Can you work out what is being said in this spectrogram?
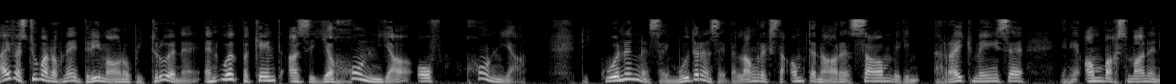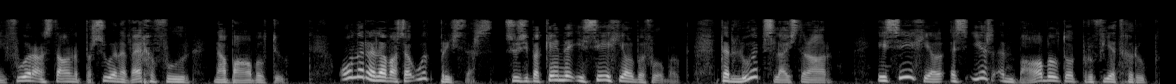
Hy was toe maar nog net 3 maande op die troon hè en ook bekend as Jegonja of Gonja. Die koning en sy moeder en sy belangrikste amptenare saam met die ryk mense en die ambagsmanne en die vooraanstaande persone weggevoer na Babel toe. Onder hulle was daar ook priesters, soos die bekende Esegiel byvoorbeeld. Terloops luisteraar, Esegiel is eers in Babel tot profeet geroep.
